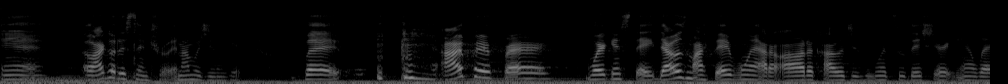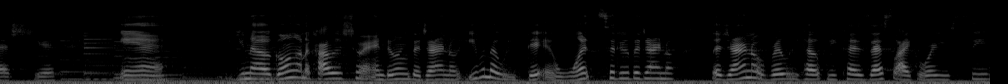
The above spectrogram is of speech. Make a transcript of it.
And oh, I go to Central, and I'm a junior. But I prefer Morgan State. That was my favorite one out of all the colleges we went to this year and last year. And you know, going on a college tour and doing the journal, even though we didn't want to do the journal, the journal really helped because that's like where you see.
